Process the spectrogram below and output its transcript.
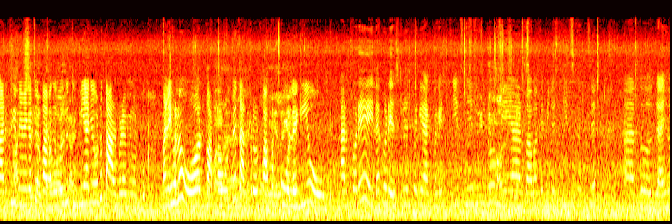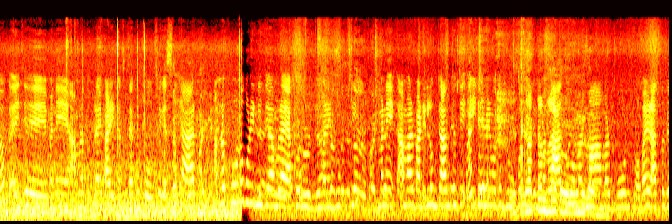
গাড়ি থেকে নেমে গেছে ওর বাবাকে বলছে তুমি আগে ওঠো তারপরে আমি উঠবো। মানে হলো ওর পাপা উঠবে তারপরে ওর পাপা কোলে গিয়ে ও উঠবে। তারপরে এই দেখো রেস্টুরেন্ট থেকে এক প্যাকেট চিপস নিয়ে এসেছিল মেয়ে আর বাবাতে মিলে চিপস খাচ্ছে। তো যাই হোক এই যে মানে আমরা তো প্রায় বাড়ির কাছে দেখো পৌঁছে গেছি আর আমরা ফোনও করিনি যে আমরা এখন মানে ঢুকছি। মানে আমার বাড়ির লোক জানতো যে এই টাইমের মধ্যে ঢুকবো আমার দাদু আমার মা আমার বোন সবাই রাস্তাতে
